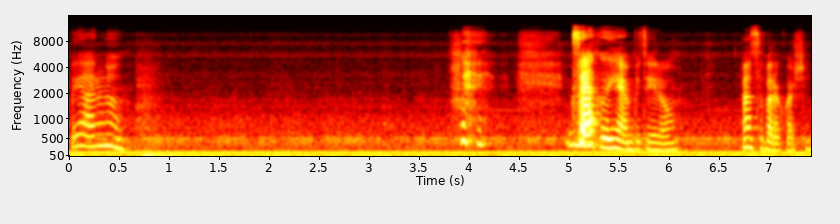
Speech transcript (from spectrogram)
but yeah, I don't know. exactly, ham potato. That's the better question.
